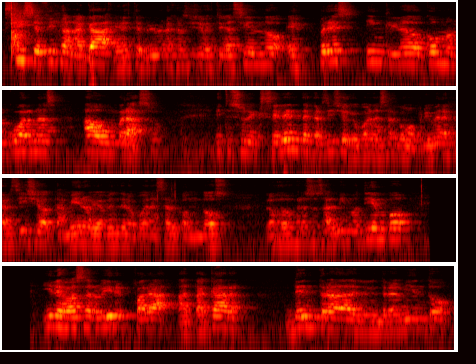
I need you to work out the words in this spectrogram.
Si se fijan acá, en este primer ejercicio que estoy haciendo, es press inclinado con mancuernas a un brazo. Este es un excelente ejercicio que pueden hacer como primer ejercicio, también obviamente lo pueden hacer con dos, los dos brazos al mismo tiempo y les va a servir para atacar de entrada del entrenamiento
